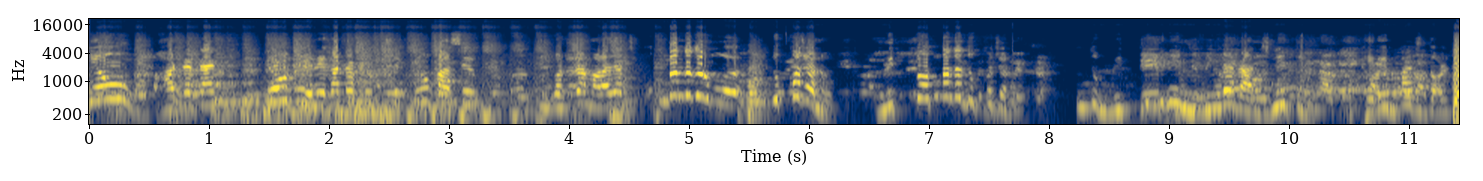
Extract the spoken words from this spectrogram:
কেউ হার্ট অ্যাটাক, কেউ ট্রেনে কাটা পড়ছে কেউ বাসে দুর্ঘটনা মারা যাচ্ছে, অত্যন্ত দুঃখজনক। মৃত্যু অত্যন্ত দুঃখজনক। কিন্তু মৃত্যুকে নিয়ে নোংরা রাজনীতি ফেরেববাজ দলটা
